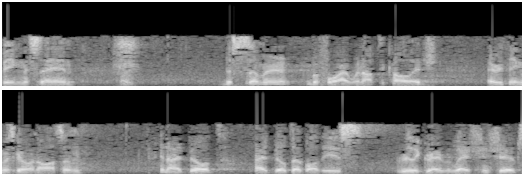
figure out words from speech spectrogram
being the same. The summer before I went off to college, everything was going awesome, and I built I built up all these really great relationships,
